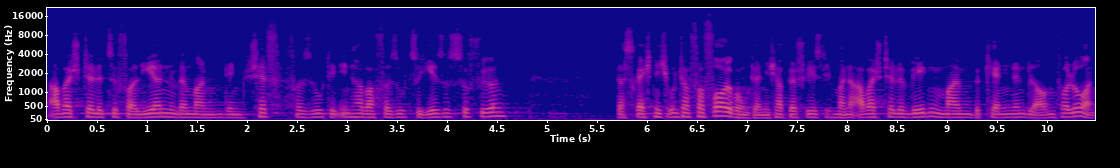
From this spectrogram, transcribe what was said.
Arbeitsstelle zu verlieren, wenn man den Chef versucht, den Inhaber versucht, zu Jesus zu führen. Das rechne ich unter Verfolgung, denn ich habe ja schließlich meine Arbeitsstelle wegen meinem bekennenden Glauben verloren.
